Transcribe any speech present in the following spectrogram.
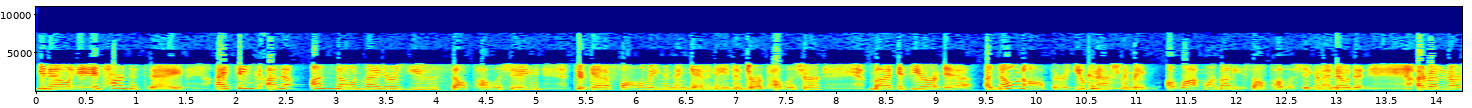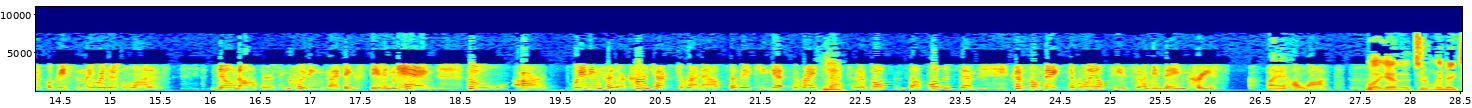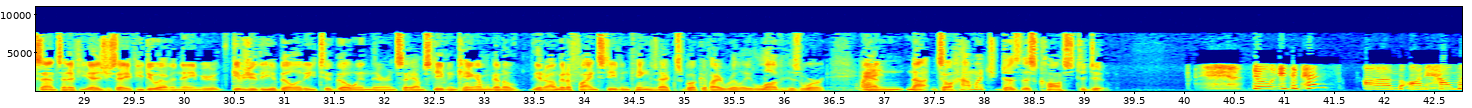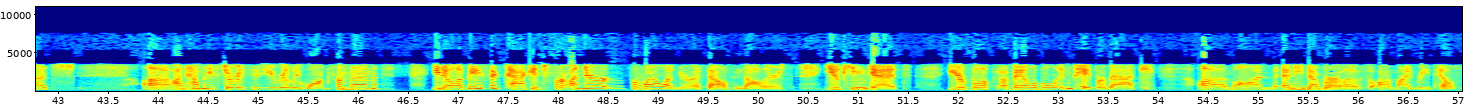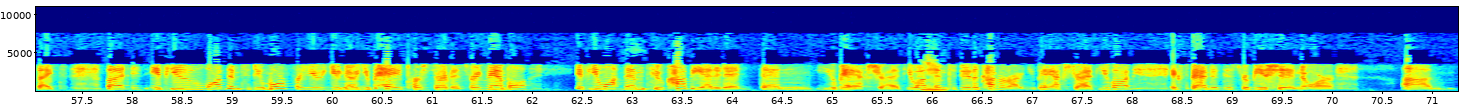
You know, it's hard to say. I think un- unknown writers use self-publishing to get a following and then get an agent or a publisher. But if you're a, a known author, you can actually make a lot more money self-publishing. And I know that I read an article recently where there's a lot of known authors, including I think Stephen King, who are waiting for their contracts to run out so they can get the rights Hmm. back to their books and self-publish them because they'll make the royalties. I mean, they increase by a lot. Well, yeah, that certainly makes sense. And if you, as you say, if you do have a name, it gives you the ability to go in there and say, "I'm Stephen King. I'm going to, you know, I'm going to find Stephen King's next book if I really love his work." Right. And not. So, how much does this cost to do? So it depends um, on how much, uh, on how many services you really want from them. You know, a basic package for under, for well under a thousand dollars, you can get your book available in paperback um, on any number of online retail sites. But if you want them to do more for you, you know, you pay per service. For example, if you want them to copy edit it, then you pay extra. If you want them to do the cover art, you pay extra. If you want expanded distribution or, um,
